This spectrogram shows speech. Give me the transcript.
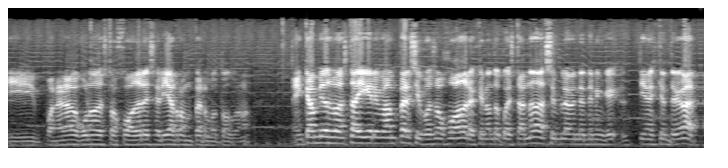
y poner a alguno de estos jugadores sería romperlo todo, ¿no? En cambio, Tiger y Van Persie, pues son jugadores que no te cuestan nada, simplemente tienen que, tienes que entregar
